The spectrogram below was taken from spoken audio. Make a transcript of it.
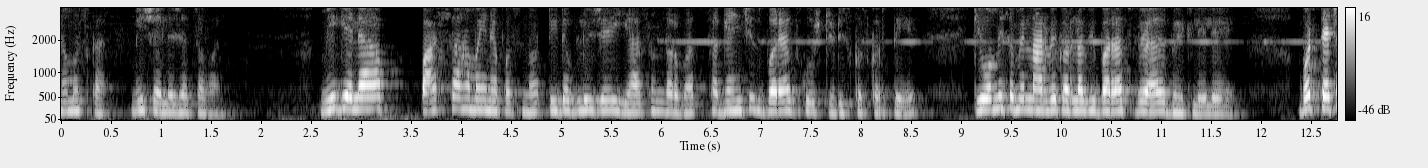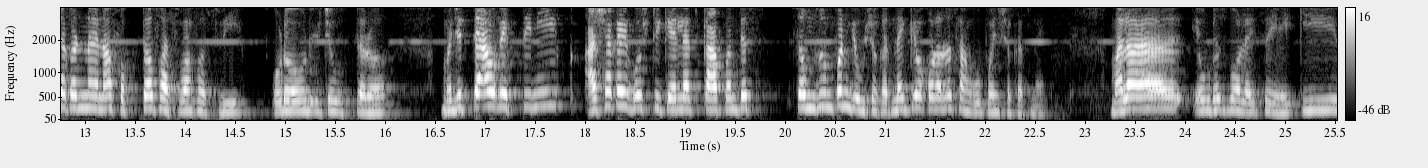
नमस्कार मी शैलजा चव्हाण. मी गेल्या पाच सहा महिन्यापासून टी डब्ल्यू जे ह्या संदर्भात सगळ्यांचीच बऱ्याच गोष्टी डिस्कस करते किंवा मी समीर नार्वेकरला बी बऱ्याच वेळा भेटलेले आहे. बट त्याच्याकडनं आहे ना फक्त फसवा फसवी ओढवडवीचे उत्तरं म्हणजे त्या व्यक्तीनी अशा काही गोष्टी केल्यात का आपण त्या समजून पण घेऊ शकत नाही किंवा कोणाला सांगू पण शकत नाही. मला एवढंच बोलायचं आहे की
